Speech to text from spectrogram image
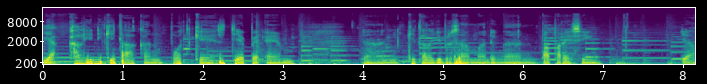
Ya, kali ini kita akan podcast CPM dan kita lagi bersama dengan Papa Racing. Ya,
